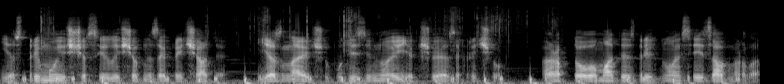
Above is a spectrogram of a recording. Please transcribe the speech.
Я стримую щосили, щоб не закричати. Я знаю, що буде зі мною, якщо я закричу. Раптово мати здригнулася і завмерла.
